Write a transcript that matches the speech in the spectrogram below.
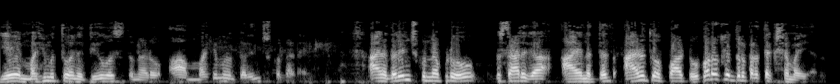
ఏ మహిమతో ఆయన దిగి వస్తున్నాడో ఆ మహిమను ధరించుకున్నాడు ఆయన. ఆయన ధరించుకున్నప్పుడు ఒకసారిగా ఆయన ఆయనతో పాటు మరొక ఇద్దరు ప్రత్యక్షమయ్యారు.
